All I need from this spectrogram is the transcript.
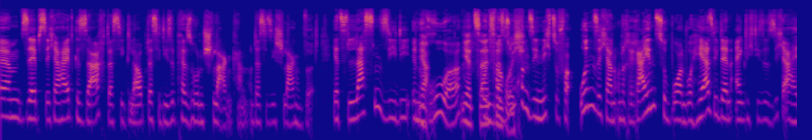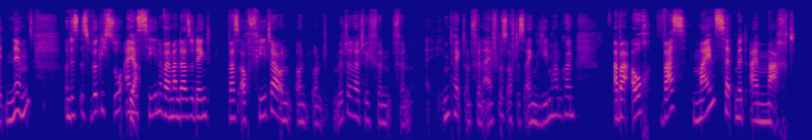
ähm, Selbstsicherheit gesagt, dass sie glaubt, dass sie diese Person schlagen kann und dass sie sie schlagen wird. Jetzt lassen Sie die in ja, Ruhe jetzt und versuchen ruhig. Sie nicht zu verunsichern und reinzubohren, woher sie denn eigentlich diese Sicherheit nimmt. Und es ist wirklich so eine ja. Szene, weil man da so denkt, was auch Väter und, und, und Mütter natürlich für, für einen Impact und für einen Einfluss auf das eigene Leben haben können. Aber auch was Mindset mit einem macht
